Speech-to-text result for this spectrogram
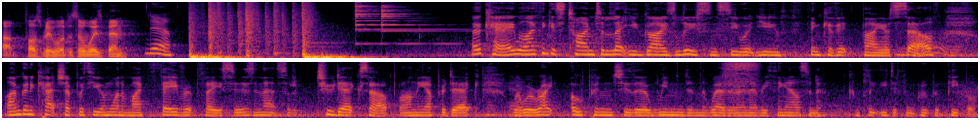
uh, possibly what it's always been. Yeah. Okay, well, I think it's time to let you guys loose and see what you think of it by yourself. I'm going to catch up with you in one of my favorite places, and that's sort of two decks up on the upper deck, where we're right open to the wind and the weather and everything else, and a completely different group of people.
